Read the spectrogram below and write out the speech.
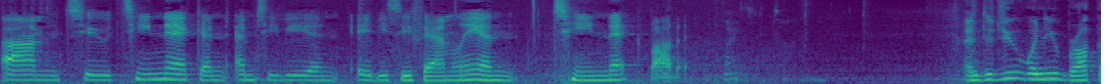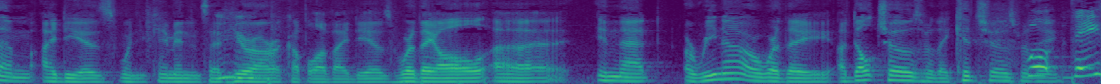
um, to Teen Nick and MTV and ABC Family, and Teen Nick bought it. And did you, when you brought them ideas, when you came in and said, "Here Mhm. are a couple of ideas," were they all uh, in that arena, or were they adult shows? Were they kids shows? Were Well, they? they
